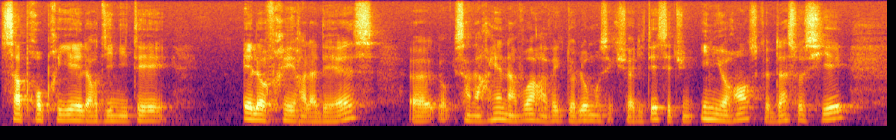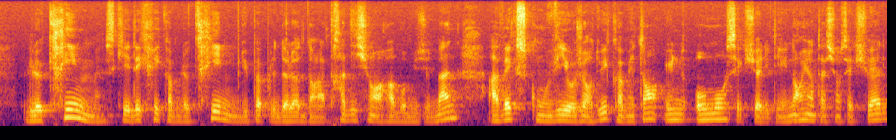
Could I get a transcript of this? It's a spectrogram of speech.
s'approprier leur dignité et l'offrir à la déesse. Euh, ça n'a rien à voir avec de l'homosexualité, c'est une ignorance que d'associer le crime, ce qui est décrit comme le crime du peuple de Lot dans la tradition arabo-musulmane, avec ce qu'on vit aujourd'hui comme étant une homosexualité, une orientation sexuelle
